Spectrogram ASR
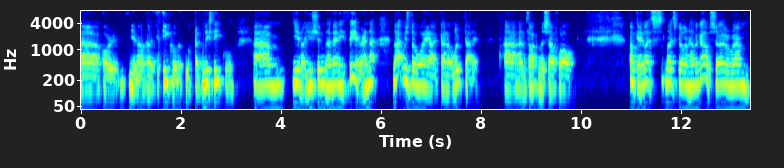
uh, or you know, uh, equal, at least equal, um, you know, you shouldn't have any fear. And that, that was the way I kind of looked at it uh, and thought to myself, well, okay, let's let's go and have a go. So, um,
